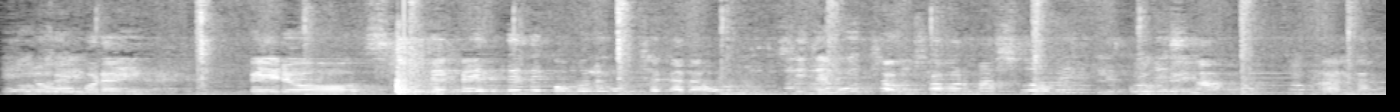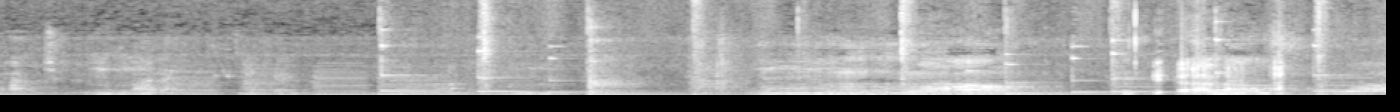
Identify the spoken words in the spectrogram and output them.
Ok. Luego por ahí. Pero depende de cómo le gusta a cada uno. Si te gusta un sabor más suave, le pones agua Ok. al gazpacho. Mhm. ¿Vale? Okay. Mm. Wow. Yeah. Smells wow.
